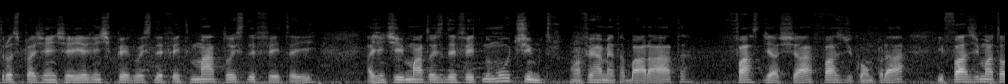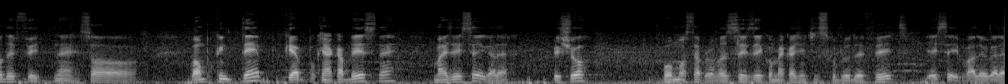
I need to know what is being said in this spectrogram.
trouxe pra gente aí, a gente pegou esse defeito e matou esse defeito aí. A gente matou esse defeito no multímetro, uma ferramenta barata, fácil de achar, fácil de comprar e fácil de matar o defeito, né? Só vai um pouquinho de tempo, quebra um pouquinho a cabeça, né? Mas é isso aí, galera. Fechou? Vou mostrar pra vocês aí como é que a gente descobriu o defeito. E é isso aí. Valeu, galera.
